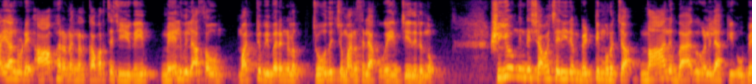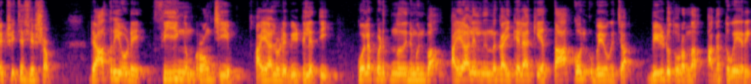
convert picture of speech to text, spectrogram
അയാളുടെ ആഭരണങ്ങൾ കവർച്ച ചെയ്യുകയും മേൽവിലാസവും മറ്റു വിവരങ്ങളും ചോദിച്ചു മനസ്സിലാക്കുകയും ചെയ്തിരുന്നു. ഷിയോങ്ങിന്റെ ശവശരീരം വെട്ടിമുറിച്ച നാല് ബാഗുകളിലാക്കി ഉപേക്ഷിച്ച ശേഷം രാത്രിയോടെ സിയിങ്ങും റോങ്ചിയും അയാളുടെ വീട്ടിലെത്തി. കൊലപ്പെടുത്തുന്നതിന് മുൻപ് അയാളിൽ നിന്ന് കൈക്കലാക്കിയ താക്കോൽ ഉപയോഗിച്ച വീട് തുറന്ന് അകത്തുകയറി.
